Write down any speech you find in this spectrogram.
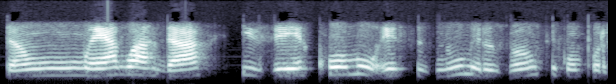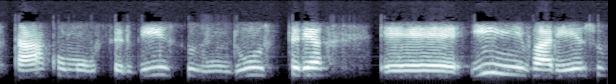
Então, é aguardar e ver como esses números vão se comportar, como os serviços, indústria é, e varejo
